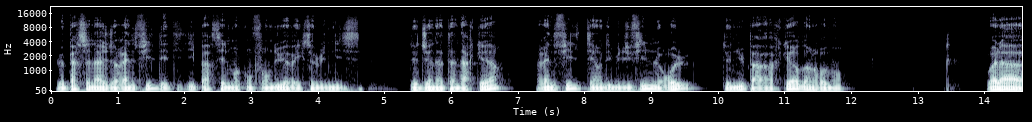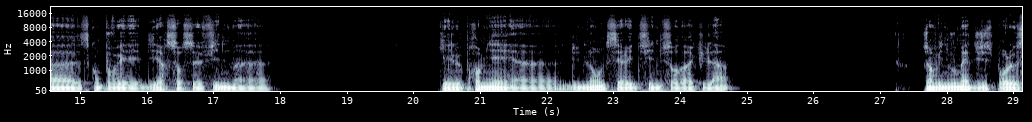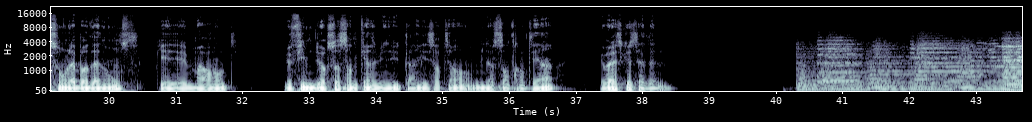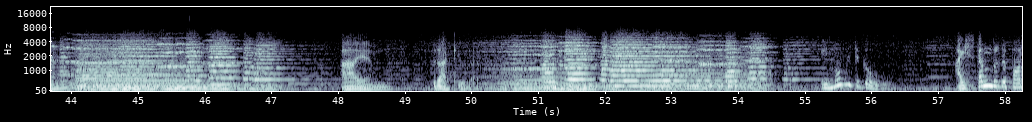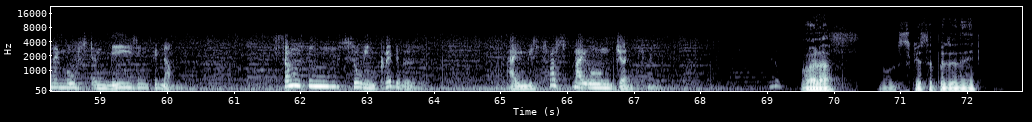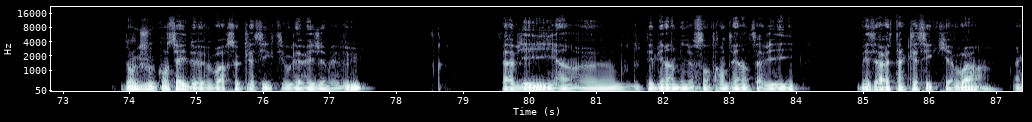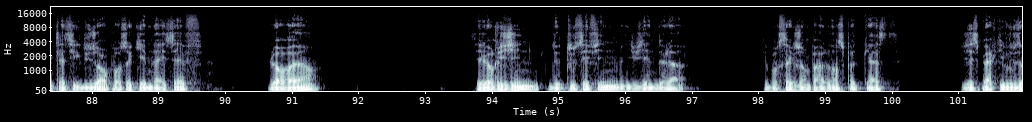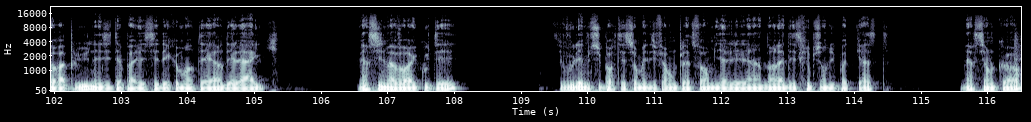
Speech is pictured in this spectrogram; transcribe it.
Le personnage de Renfield est ici partiellement confondu avec celui de Jonathan Harker. Renfield tient au début du film le rôle tenu par Harker dans le roman. Voilà euh, ce qu'on pouvait dire sur ce film euh, qui est le premier euh, d'une longue série de films sur Dracula. J'ai envie de vous mettre juste pour le son la bande-annonce, qui est marrante. Le film dure 75 minutes, hein, il est sorti en 1931, et voilà ce que ça donne. I am Dracula. A moment ago, I stumbled upon a most amazing phenomenon. Something so incredible, I mistrust my own judgment. Voilà. Donc, ce que ça peut donner. Donc, je vous conseille de voir ce classique si vous l'avez jamais vu. Ça a vieilli, hein, euh, vous, doutez bien, 1931, ça a vieilli. Mais ça reste un classique à voir. Un classique du genre pour ceux qui aiment la SF, l'horreur. C'est l'origine de tous ces films, ils viennent de là. C'est pour ça que j'en parle dans ce podcast. J'espère qu'il vous aura plu. N'hésitez pas à laisser des commentaires, des likes. Merci de m'avoir écouté. Si vous voulez me supporter sur mes différentes plateformes, il y a les liens dans la description du podcast. Merci encore.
